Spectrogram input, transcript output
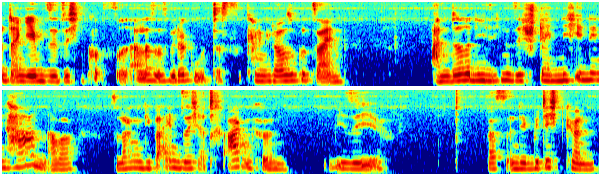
Und dann geben sie sich einen Kuss und alles ist wieder gut. Das kann genauso gut sein. Andere, die liegen sich ständig in den Haaren, aber solange die beiden sich ertragen können, wie sie das in dem Gedicht können,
